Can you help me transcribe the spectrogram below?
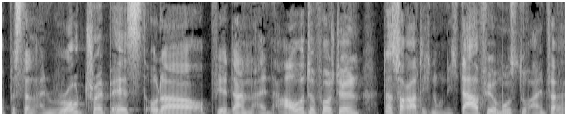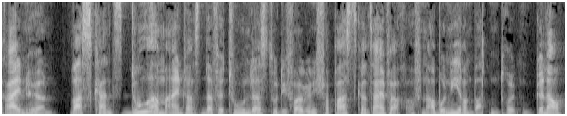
ob es dann ein Roadtrip ist oder ob wir dann ein Auto vorstellen, das verrate ich noch nicht. Dafür musst du einfach reinhören. Was kannst du am einfachsten dafür tun, dass du die Folge nicht verpasst? Ganz einfach, auf den Abonnieren-Button drücken. Genau,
